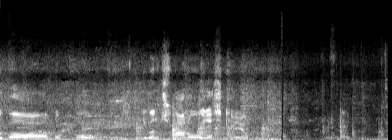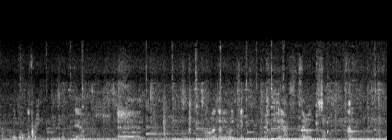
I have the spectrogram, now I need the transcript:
이거 먹고 이건 추가로 그냥 시키려고. 이 정도 어때요? 먹었어.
